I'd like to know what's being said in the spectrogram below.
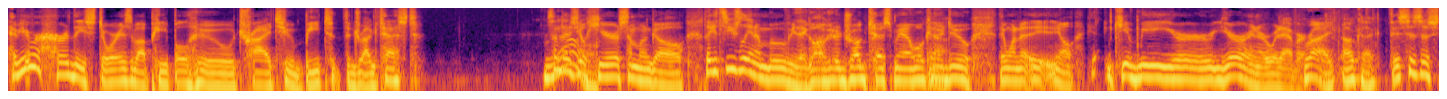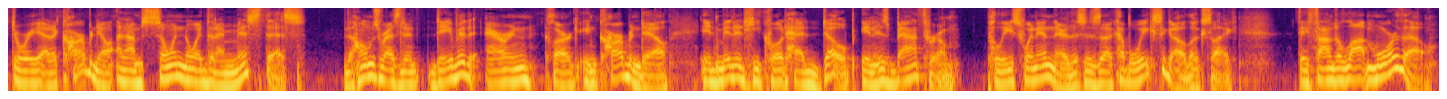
have you ever heard these stories about people who try to beat the drug test? Sometimes No. you'll hear someone go, like it's usually in a movie. They go, "I got a drug test, man. What can I do?" They want to, you know, give me your urine or whatever. Right. Okay. This is a story at a Carbondale, and I'm so annoyed that I missed this. The Holmes resident, David Aaron Clark in Carbondale, admitted he, quote, had dope in his bathroom. Police went in there. This is a couple weeks ago, it looks like. They found a lot more, though.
